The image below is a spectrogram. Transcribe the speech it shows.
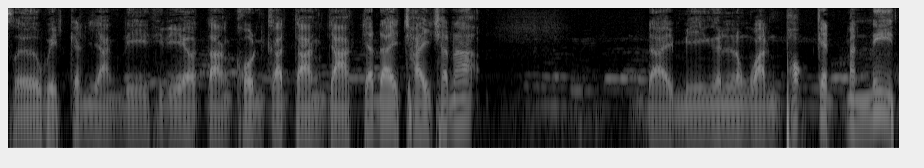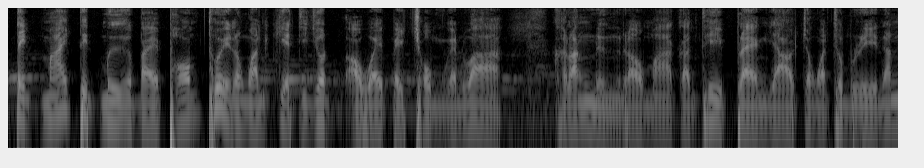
เซอร์วิสกันอย่างดีทีเดียวต่างคนก็ต่างอยากจะได้ชัยชนะ ได้มีเงินรางวัลพ็อกเก็ตมันนี่ติดไม้ติดมือกันไปพร้อมถ้วยรางวัลเกียรติยศเอาไว้ไปชมกันว่า ครั้งหนึ่งเรามากันที่แปลงยาวจังหวัดชลบุรีนั้น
